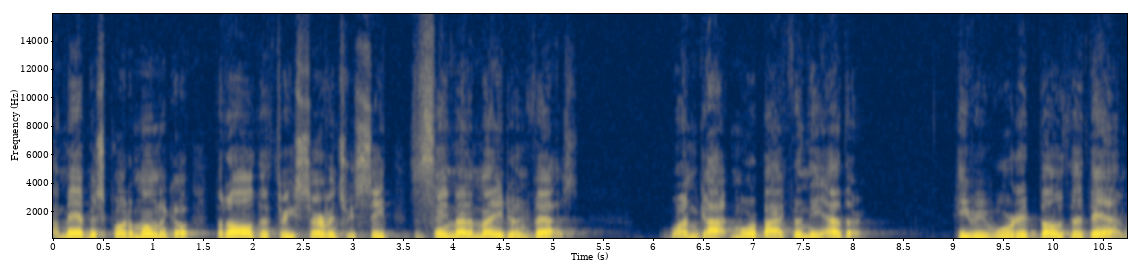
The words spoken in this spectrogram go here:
I may have misquoted a moment ago, but all the three servants received the same amount of money to invest. One got more back than the other. He rewarded both of them.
